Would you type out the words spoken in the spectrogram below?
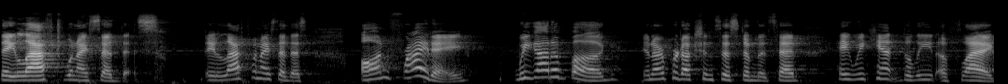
They laughed when I said this. They laughed when I said this. On Friday, we got a bug in our production system that said, hey, we can't delete a flag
